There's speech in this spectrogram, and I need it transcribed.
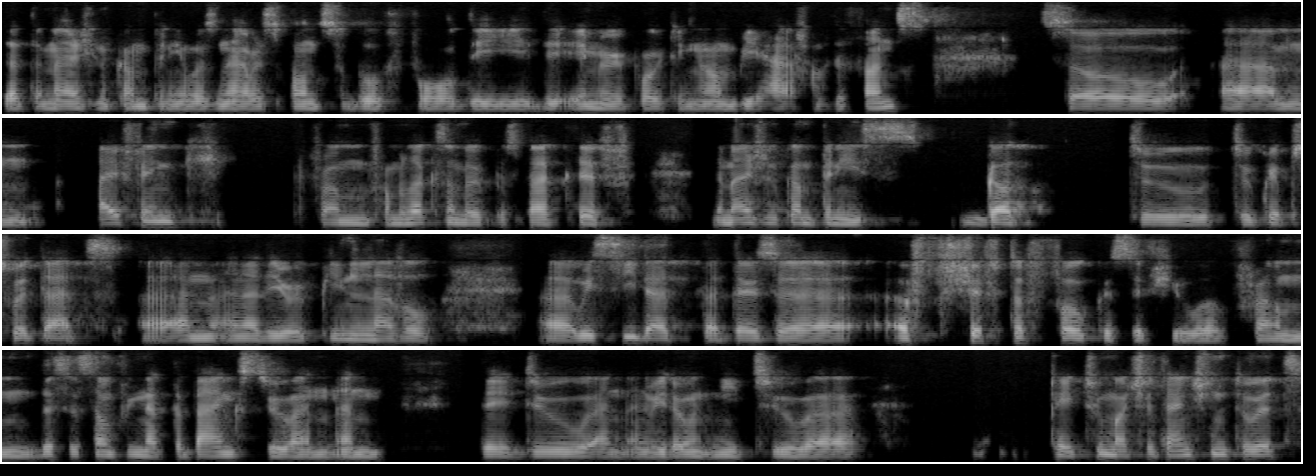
that the management company was now responsible for the the EMIR reporting on behalf of the funds. So um, I think from from a Luxembourg perspective, the management companies got to to grips with that, uh, and, and, at the European level, uh, we see that that there's a, a, shift of focus, if you will, from this is something that the banks do and and they do, and, and we don't need to uh, pay too much attention to it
